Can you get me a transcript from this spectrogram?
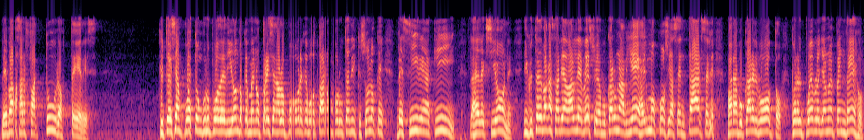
le va a pasar factura a ustedes que ustedes se han puesto un grupo de diondos que menosprecian a los pobres que votaron por ustedes y que son los que deciden aquí las elecciones. Y que ustedes van a salir a darle besos y a buscar una vieja y un mocoso y a sentársele para buscar el voto. Pero el pueblo ya no es pendejo.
